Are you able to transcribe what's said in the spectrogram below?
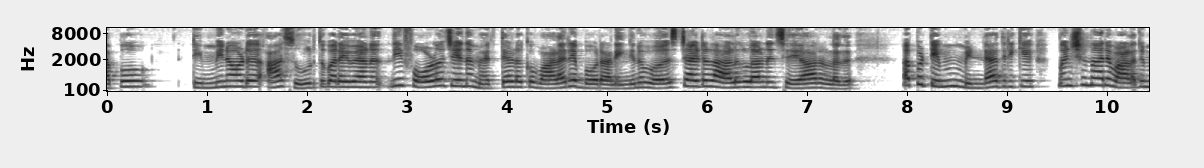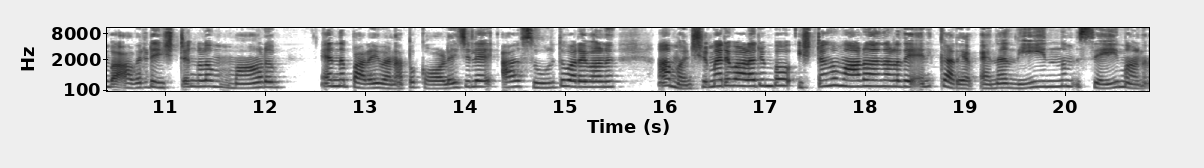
അപ്പോൾ ടിമ്മിനോട് ആ സുഹൃത്ത് പറയുകയാണ് നീ ഫോളോ ചെയ്യുന്ന മെത്തേഡൊക്കെ വളരെ ബോറാണ്. ഇങ്ങനെ വേസ്റ്റ് ആയിട്ടുള്ള ആളുകളാണ് ചെയ്യാറുള്ളത്. അപ്പോൾ ടിം മിണ്ടാതിരിക്കെ മനുഷ്യന്മാർ വളരുമ്പോൾ അവരുടെ ഇഷ്ടങ്ങളും മാറും എന്ന് പറയുവാണ്. അപ്പോൾ കോളേജിലെ ആ സുഹൃത്ത് പറയുവാണ് ആ മനുഷ്യന്മാർ വളരുമ്പോൾ ഇഷ്ടങ്ങൾ മാറുക എന്നുള്ളത് എനിക്കറിയാം. എന്നാൽ നീ ഇന്നും സെയിം ആണ്.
